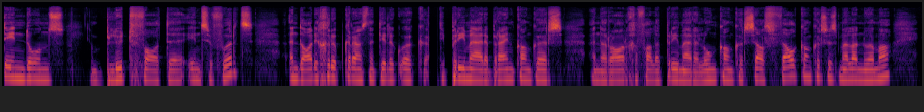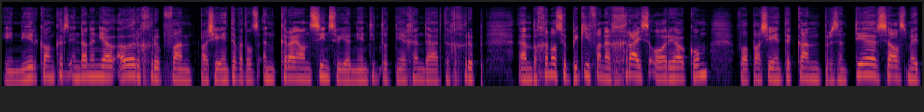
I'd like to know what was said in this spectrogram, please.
tendons, bloedvate ensovoorts. In daardie groep kry ons natuurlik ook die primêre breinkankers, in rare gevalle primêre longkanker, selfs velkanker soos melanoma en nierkankers en dan in jou ouer groep van pasiënte wat ons in kry aan sien so jou 19 tot 39 groep, um, begin ons so 'n bietjie van 'n grys area kom waar pasiënte kan presenteer selfs met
